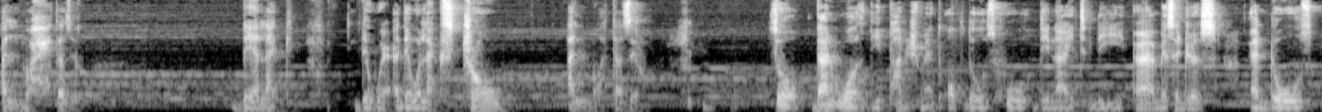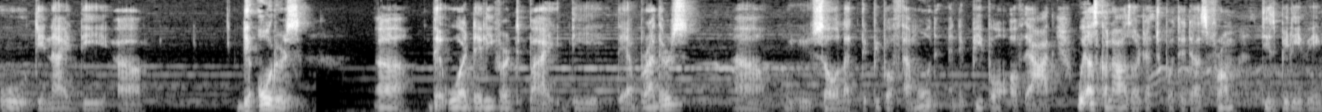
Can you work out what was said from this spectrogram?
al Muhtazir. They are like they were they were like straw al Muhtazir. So that was the punishment of those who denied the uh, messengers and those who denied the uh, the orders uh, that were delivered by the their brothers uh, we saw like the people of Thamud and the people of the Ad. We ask Allah to protect us from disbelieving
